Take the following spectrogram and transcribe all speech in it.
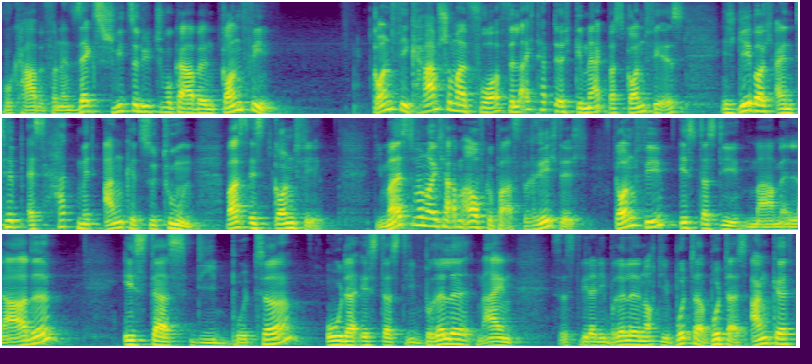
Vokabel von den sechs schweizerdeutschen Vokabeln. Gonfi. Gonfi kam schon mal vor, vielleicht habt ihr euch gemerkt, was Gonfi ist. Ich gebe euch einen Tipp, es hat mit Anke zu tun. Was ist Gonfi? Die meisten von euch haben aufgepasst, richtig. Gonfi, ist das die Marmelade? Ist das die Butter? Oder ist das die Brille? Nein, es ist weder die Brille noch die Butter. Butter ist Anke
